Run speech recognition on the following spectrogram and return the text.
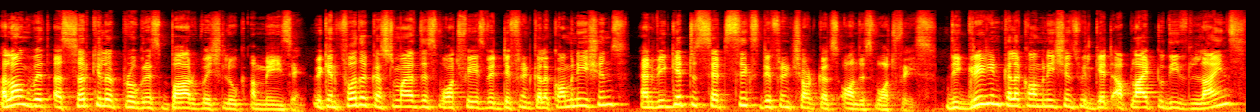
along with a circular progress bar which look amazing. We can can further customize this watch face with different color combinations and we get to set six different shortcuts on this watch face. The gradient color combinations will get applied to these lines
